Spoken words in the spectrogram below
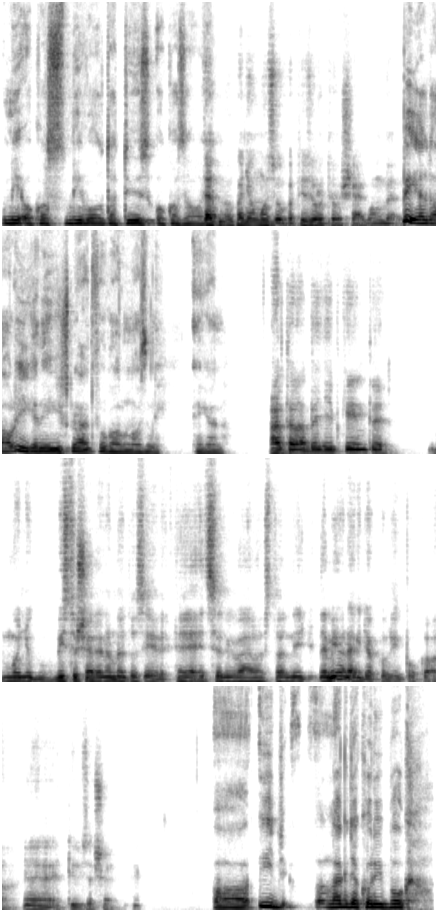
mi, okoz, mi volt a tűz okozója. Tehát a nyomozók a tűzoltóságon belül. Például, igen, így is lehet fogalmazni. Igen. Általában egyébként mondjuk biztos erre nem lehet azért eh, egyszerű választ adni, de mi a leggyakoribb oka eh, tűzesetnek? A, így leggyakoribbok,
